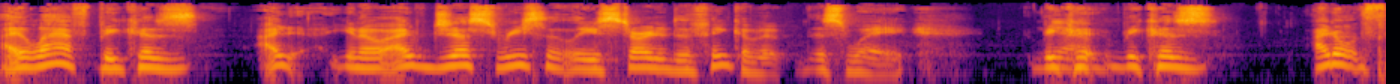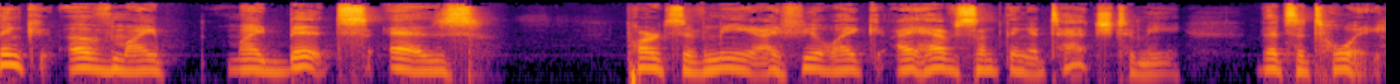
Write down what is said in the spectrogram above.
I laugh because I you know, I've just recently started to think of it this way. Because Yeah. because I don't think of my my bits as parts of me. I feel like I have something attached to me that's a toy.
